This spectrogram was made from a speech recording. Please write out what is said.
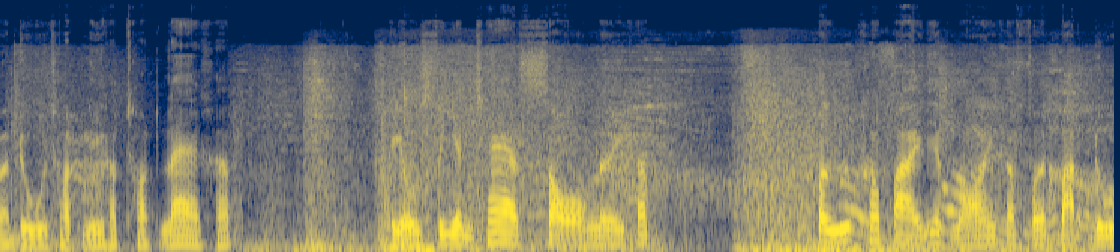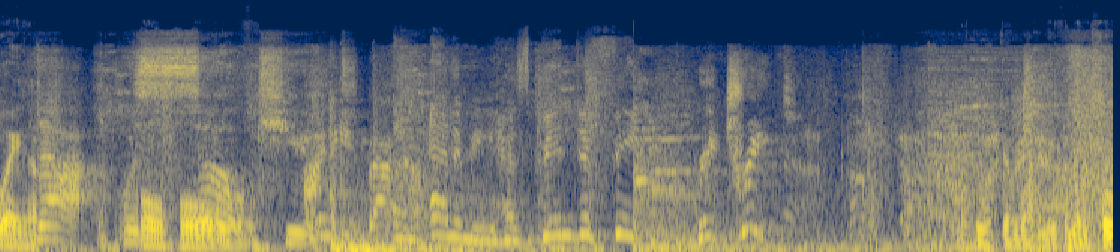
มาดูช็อตนี้ครับช็อตแรกครับ เตียวเซียนแช่สองเลยครับปื๊บเข้าไปเรียบร้อยครับเฟิร์สบัตด้วยครับ That was Oh, so oh. cute. I need backup. An enemy has been defeated. Retreat. มาดูจังหวะนี้กำลังสู้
